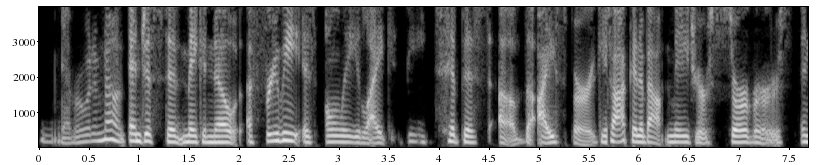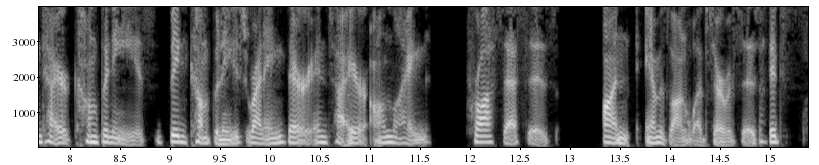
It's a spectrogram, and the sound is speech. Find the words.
never would have known. And just to make a note, a freebie is only like the tippest of the iceberg. You're talking about major servers, entire companies, big companies running their entire online processes on Amazon Web Services. Mm-hmm. It's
